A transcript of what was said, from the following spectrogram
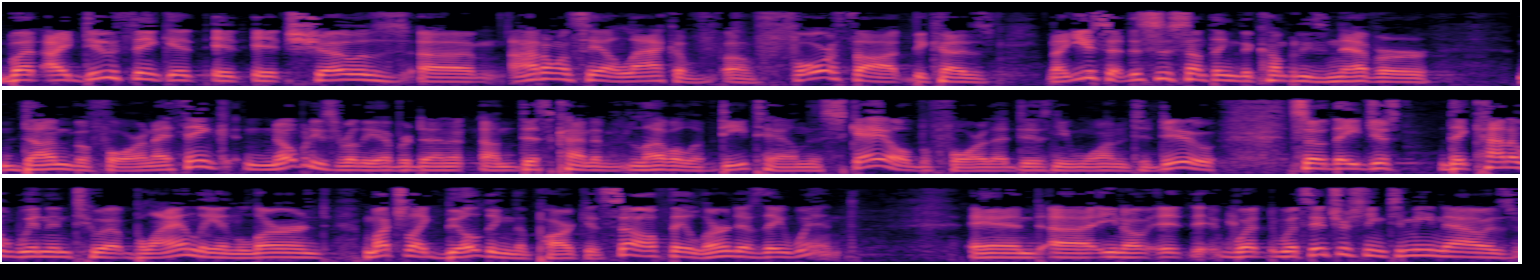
But I do think it it, it shows um, I don't want to say a lack of, of forethought because, like you said, this is something the company's never done before, and I think nobody's really ever done it on this kind of level of detail and this scale before that Disney wanted to do. So they just they kind of went into it blindly and learned, much like building the park itself, they learned as they went. And uh, you know, it, it, what what's interesting to me now is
